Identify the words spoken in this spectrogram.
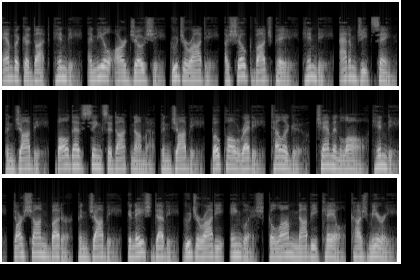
Ambika Dutt, Hindi, Anil R Joshi, Gujarati, Ashok Vajpayee, Hindi, Atamjit Singh, Punjabi, Baldev Singh Sadaknama, Punjabi, Bhopal Reddy, Telugu, Chaman Lal, Hindi, Darshan Buttar, Punjabi, Ganesh Devi, Gujarati, English, Ghulam Nabi Khayal Kashmiri,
